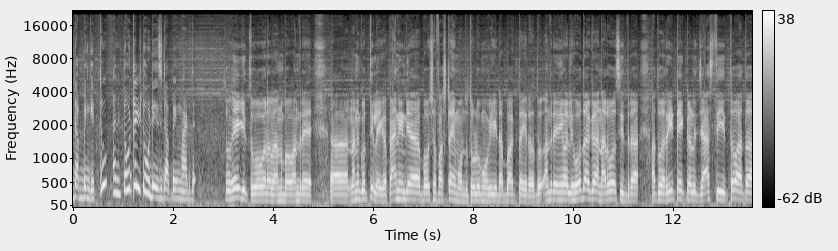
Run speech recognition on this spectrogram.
ಡಬ್ಬಿಂಗ್ ಇತ್ತು. And total two days dubbing ಮಾಡಿದೆ. ಸೊ ಹೇಗಿತ್ತು ಓವರಾಲ್ ಅನುಭವ? ಅಂದರೆ ನನಗೆ ಗೊತ್ತಿಲ್ಲ. ಈಗ ಪ್ಯಾನ್ ಇಂಡಿಯಾ ಬಹುಶಃ ಫಸ್ಟ್ ಟೈಮ್ ಒಂದು ತುಳು ಮೂವಿಗೆ ಡಬ್ ಆಗ್ತಾ ಇರೋದು. ಅಂದರೆ, ನೀವು ಅಲ್ಲಿ ಹೋದಾಗ ನರ್ವಸ್ ಇದ್ರ, ಅಥವಾ ರೀಟೇಕ್ಗಳು ಜಾಸ್ತಿ ಇತ್ತು, ಅಥವಾ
